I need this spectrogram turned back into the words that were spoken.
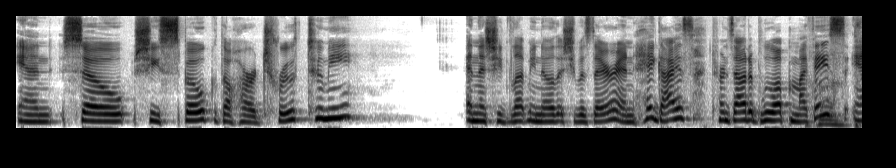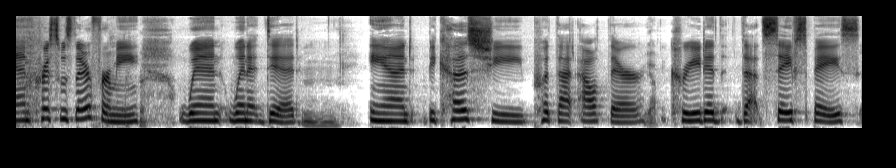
And so she spoke the hard truth to me. And then she'd let me know that she was there. And hey, guys, turns out it blew up in my face. And Chris was there for me when when it did. Mm-hmm. And because she put that out there, created that safe space,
